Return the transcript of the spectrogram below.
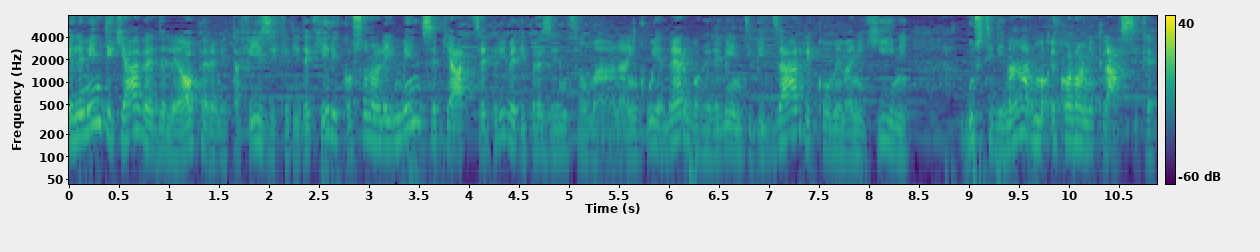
Elementi chiave delle opere metafisiche di De Chirico sono le immense piazze prive di presenza umana, in cui emergono elementi bizzarri come manichini, busti di marmo e colonne classiche.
